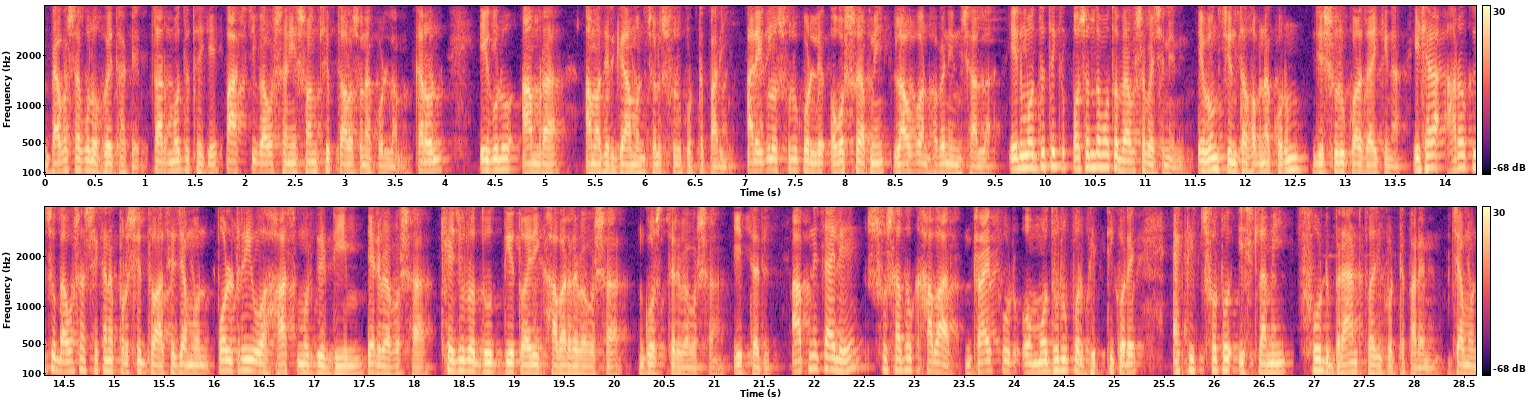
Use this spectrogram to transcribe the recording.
ব্যবসাগুলো হয়ে থাকে, তার মধ্যে থেকে পাঁচটি ব্যবসা নিয়ে সংক্ষিপ্ত আলোচনা করলাম। কারণ এগুলো আমরা আমাদের গ্রাম অঞ্চলে শুরু করতে পারি। আর এগুলো শুরু করলে অবশ্যই আপনি লাভবান হবেন ইনশাল্লাহ এর মধ্যে থেকে পছন্দ মতো ব্যবসা বেছে নিন এবং চিন্তা ভাবনা করুন যে শুরু করা যায় কিনা। এছাড়া আরও কিছু ব্যবসা সেখানে প্রসিদ্ধ আছে, যেমন পোল্ট্রি ও হাঁস মুরগির ডিম এর ব্যবসা, খেজুর ও দুধ দিয়ে তৈরি খাবারের ব্যবসা, গোস্তের ব্যবসা ইত্যাদি। আপনি চাইলে সুস্বাদু খাবার, ড্রাই ফ্রুট ও মধুর উপর ভিত্তি করে একটি ছোট ইসলামী ফুড ব্র্যান্ড তৈরি করতে পারেন, যেমন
